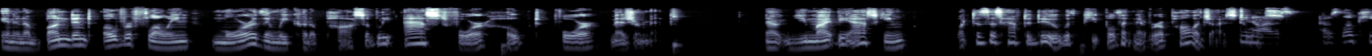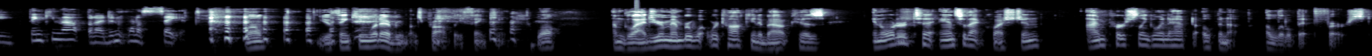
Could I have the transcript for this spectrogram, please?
In an abundant, overflowing, more than we could have possibly asked for, hoped for measurement. Now, you might be asking, what does this have to do with people that never apologize to us? You know, I us? was I was low key thinking that, but I didn't want to say it. Well, You're thinking what everyone's probably thinking. Well, I'm glad you remember what we're talking about because, in order to answer that question, I'm personally going to have to open up a little bit first.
